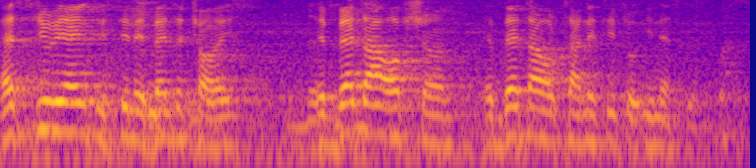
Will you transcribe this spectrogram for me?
Experience is still a better choice, a better option, a better alternative to inexperience.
